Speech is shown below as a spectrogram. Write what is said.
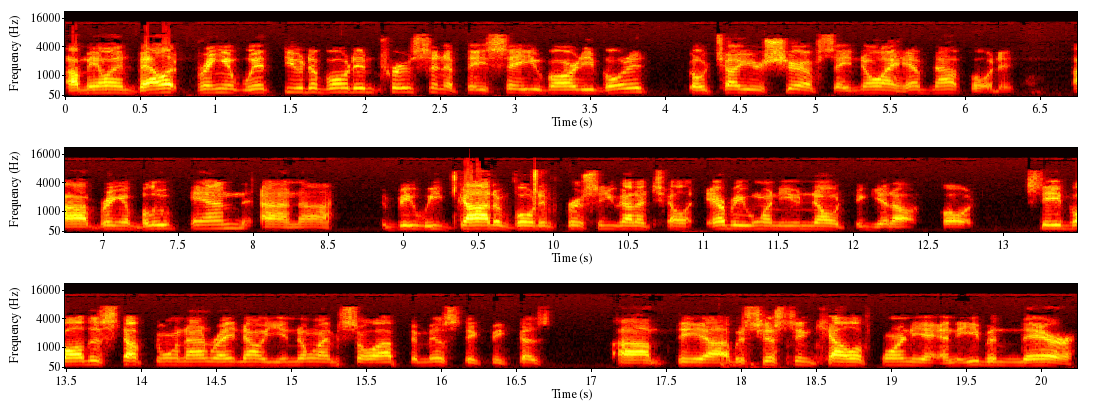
a mail-in ballot, bring it with you to vote in person. If they say you've already voted, go tell your sheriff. Say no, I have not voted. Uh, bring a blue pen, and uh, we've got to vote in person. You got to tell everyone you know to get out and vote. Steve, all this stuff going on right now, you know I'm so optimistic because um, the, uh, I was just in California, and even there,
